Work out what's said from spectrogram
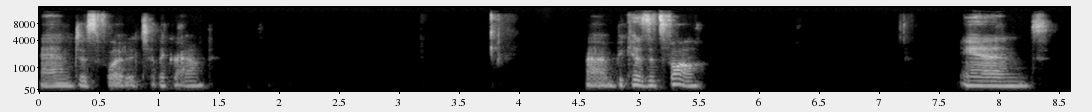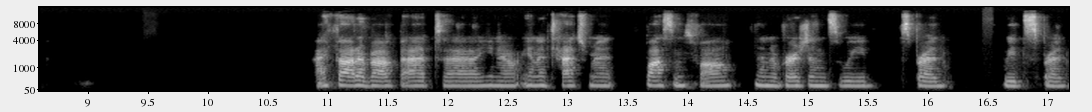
and just floated to the ground uh, because it's fall. And I thought about that, uh, you know, in attachment, blossoms fall, and aversions, weed spread, weeds spread.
